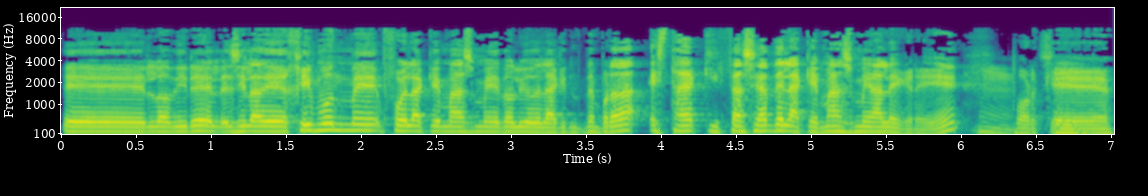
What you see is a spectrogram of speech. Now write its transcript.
eh, lo diré, si la de Himond me fue la que más me dolió de la quinta temporada, esta quizás sea de la que más me alegré, ¿eh? Mm, Porque...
